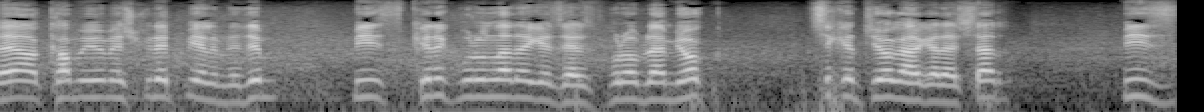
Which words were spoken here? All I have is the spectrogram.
veya kamuyu meşgul etmeyelim dedim. Biz kırık burunla da gezeriz. Problem yok. Sıkıntı yok arkadaşlar. Biz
